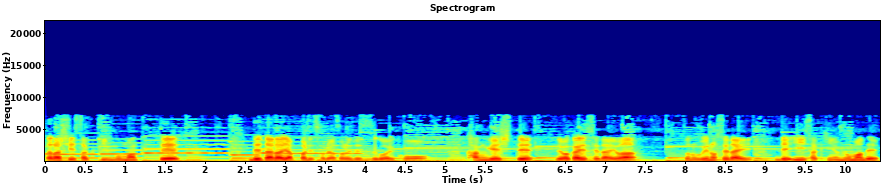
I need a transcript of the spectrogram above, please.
新しい作品も待って、出たらやっぱりそれはそれですごいこう、歓迎して、で、若い世代は、その上の世代でいい作品を今まで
